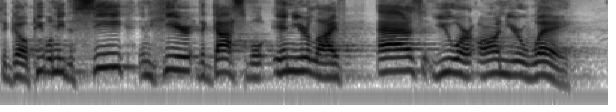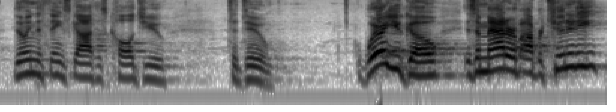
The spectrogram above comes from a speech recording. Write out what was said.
to go. People need to see and hear the gospel in your life as you are on your way, doing the things God has called you to do. Where you go is a matter of opportunity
